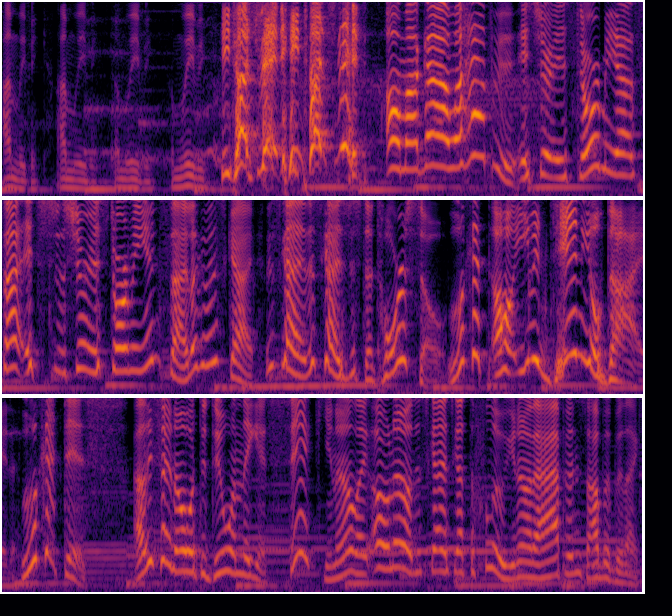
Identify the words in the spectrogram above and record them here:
I'm leaving. I'm leaving. I'm leaving. I'm leaving. He touched it. He touched it. Oh my God, what happened? It sure is stormy outside. It sure is stormy inside. Look at this guy. This guy, this guy is just a torso. Look at, oh, even Daniel died. Look at this. At least I know what to do when they get sick, you know? Like, oh no, this guy's got the flu. You know how that happens? I'll be like,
